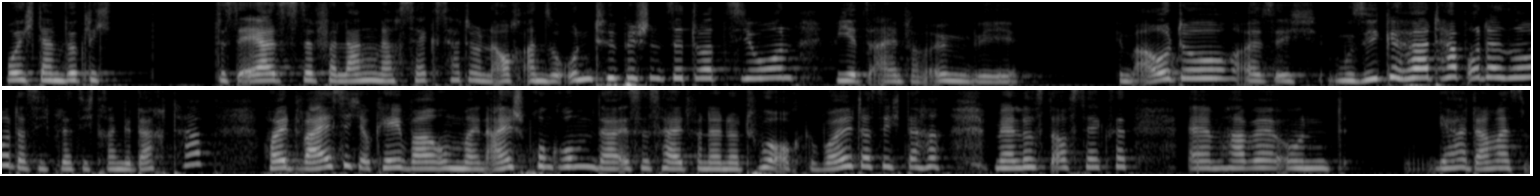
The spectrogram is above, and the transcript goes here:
wo ich dann wirklich das erste Verlangen nach Sex hatte und auch an so untypischen Situationen, wie jetzt einfach irgendwie im Auto, als ich Musik gehört habe oder so, dass ich plötzlich dran gedacht habe. Heute weiß ich, okay, war um meinen Eisprung rum, da ist es halt von der Natur auch gewollt, dass ich da mehr Lust auf Sex hat, ähm, habe. Und ja, damals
